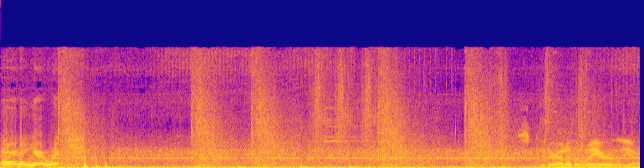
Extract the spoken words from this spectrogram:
And I hear a witch. Just get her out of the way early, huh?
